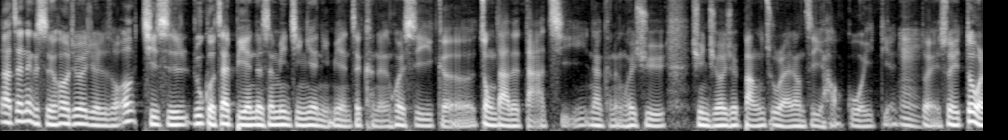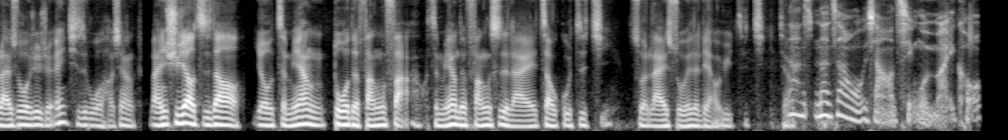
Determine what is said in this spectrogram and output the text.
那在那个时候就会觉得说，哦，其实如果在别人的生命经验里面，这可能会是一个重大的打击，那可能会去寻求一些帮助来让自己好过一点。嗯，对，所以对我来说，我就觉得，哎、欸，其实我好像蛮需要知道有怎么样多的方法，怎么样的方式来照顾自己，所来所谓的疗愈自己。这样那那这样，我想要请问 Michael，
